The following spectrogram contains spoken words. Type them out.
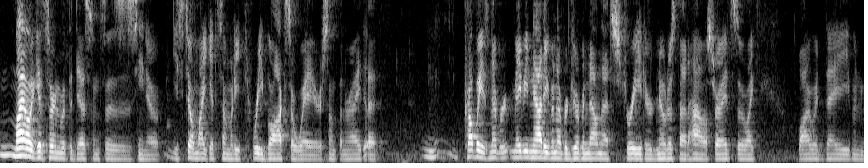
my only concern with the distance is, you know, you still might get somebody three blocks away or something, right? That probably has never, maybe not even ever driven down that street or noticed that house, right? So like, why would they even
